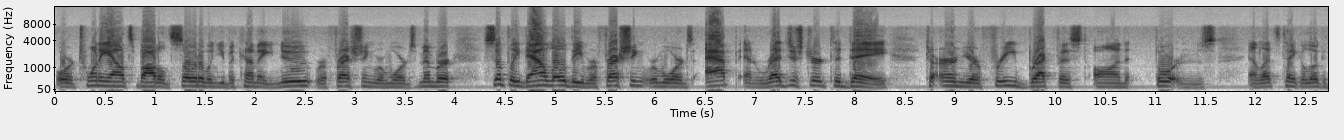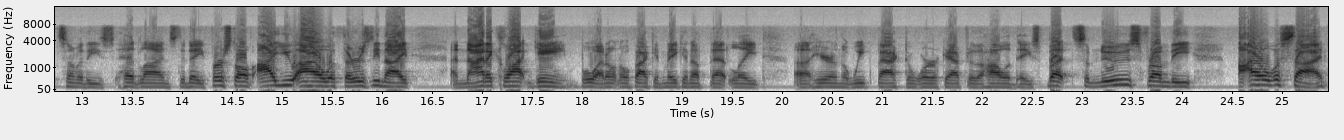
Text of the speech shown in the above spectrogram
or 20 ounce bottled soda when you become a new Refreshing Rewards member. Simply download the Refreshing Rewards app and register today to earn your free breakfast on Thornton's. And let's take a look at some of these headlines today. First off, IU Iowa Thursday night, a 9 o'clock game. Boy, I don't know if I can make it up that late uh, here in the week back to work after the holidays. But some news from the Iowa side.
